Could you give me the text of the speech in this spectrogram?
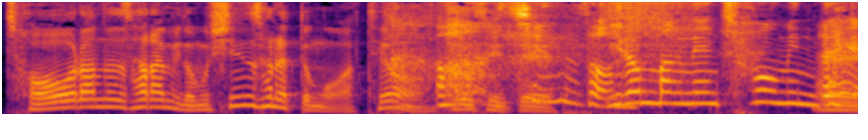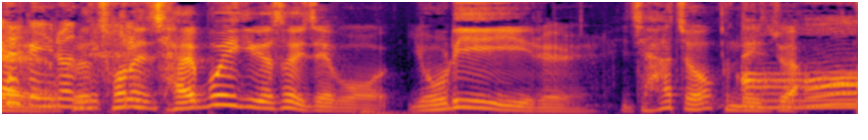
저라는 사람이 너무 신선했던 것 같아요. 그래서 이제 신선. 이런 막내는 처음인데 네. 약간 이런 느낌. 저는 잘 보이기 위해서 이제 뭐 요리를 이제 하죠. 근데 이제 어.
